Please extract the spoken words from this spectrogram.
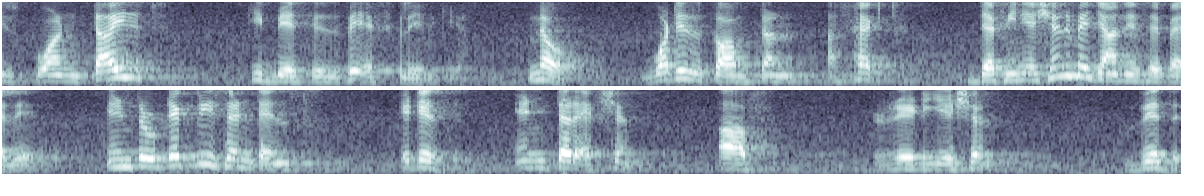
इज़ क्वांटाइज्ड की बेसिस पे एक्सप्लेन किया। Now what is Compton effect definition में जाने से पहले introductory sentence it is interaction of radiation with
